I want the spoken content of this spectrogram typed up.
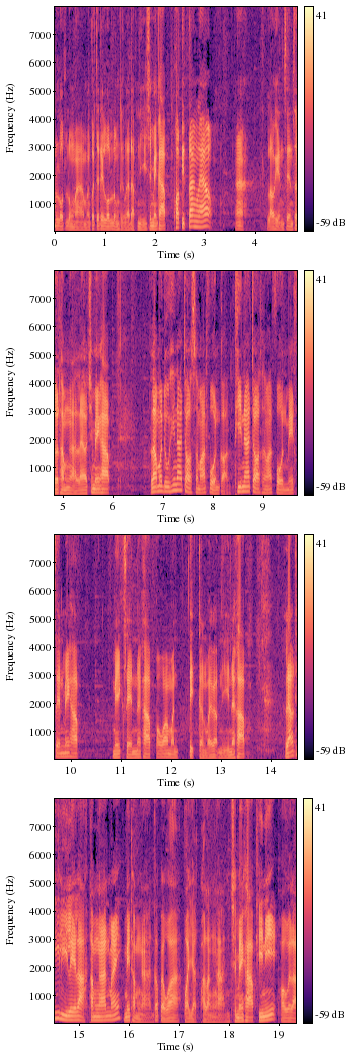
ำลดลงมา มันก็จะได้ลดลงถึงระดับนี้ใช่ไหมครับพอติดตั้งแล้วอะเราเห็นเซ็นเซอร์ทำงานแล้วใช่ไหมครับ เรามาดูที่หน้าจอสมาร์ทโฟนก่อน ที่หน้าจอสมาร์ทโฟน make sense ไหมครับ make sense นะครับ เพราะว่ามันติดกันไว้แบบนี้นะครับ แล้วที่รีเลย์ล่ะทำงานไหม ไม่ทำงาน ก็แปลว่าประหยัดพลังงานใช่ไหมครับ ทีนี้พอเวลา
